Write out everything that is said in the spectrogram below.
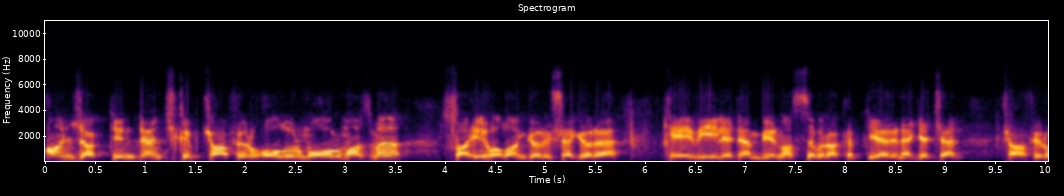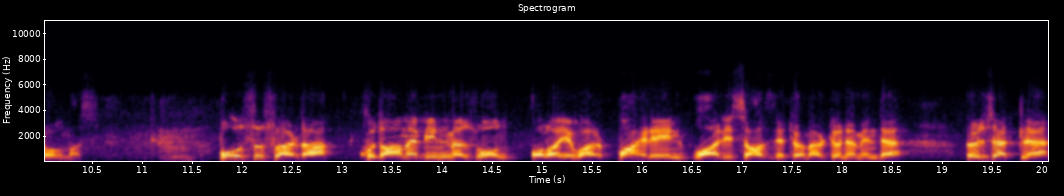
Ancak dinden çıkıp kafir olur mu olmaz mı? Sahih olan görüşe göre tevil eden bir nasıl bırakıp diğerine geçen kafir olmaz. Bu hususlarda Kudame bin Mezun olayı var. Bahreyn valisi Hazreti Ömer döneminde. Özetle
